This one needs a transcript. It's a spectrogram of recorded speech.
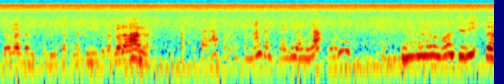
Bet mantan bisa pernah sunyi ke saudaraan ah. Supaya apa dengan teman dan supaya bila lu laku aduh Ini kan memang orang cerita.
